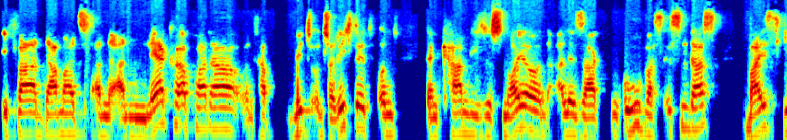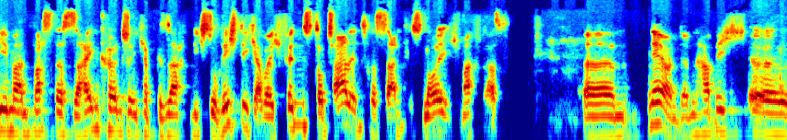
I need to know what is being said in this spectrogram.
ich war damals an, an Lehrkörper da und habe mit unterrichtet und dann kam dieses Neue und alle sagten, oh, was ist denn das? Weiß jemand, was das sein könnte? Ich habe gesagt, nicht so richtig, aber ich finde es total interessant, ist neu, ich mache das. Ähm, ja, und dann habe ich äh,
